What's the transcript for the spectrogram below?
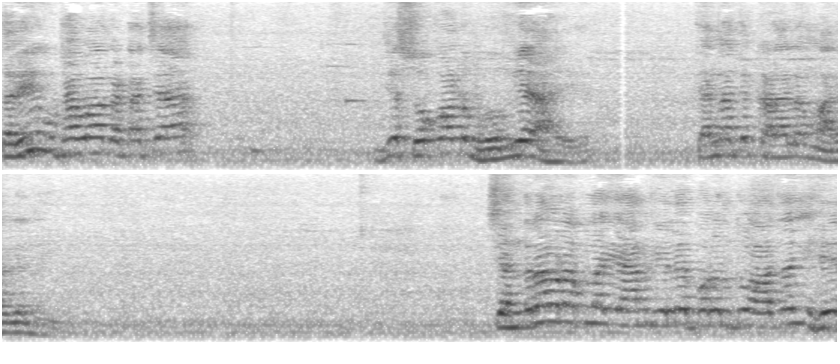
तरीही उठावा गटाच्या जे सोकॉल्ड भोंगे आहेत त्यांना ते कळायला मार्ग नाही. चंद्रावर आपला यान गेले परंतु आजही हे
